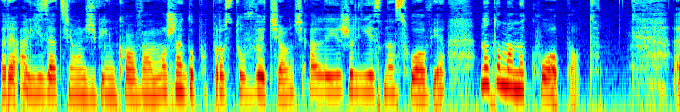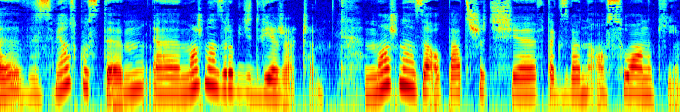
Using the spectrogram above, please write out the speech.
realizacją dźwiękową. Można go po prostu wyciąć, ale jeżeli jest na słowie, no to mamy kłopot. E, w związku z tym e, można zrobić dwie rzeczy. Można zaopatrzyć się w tak zwane osłonki.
